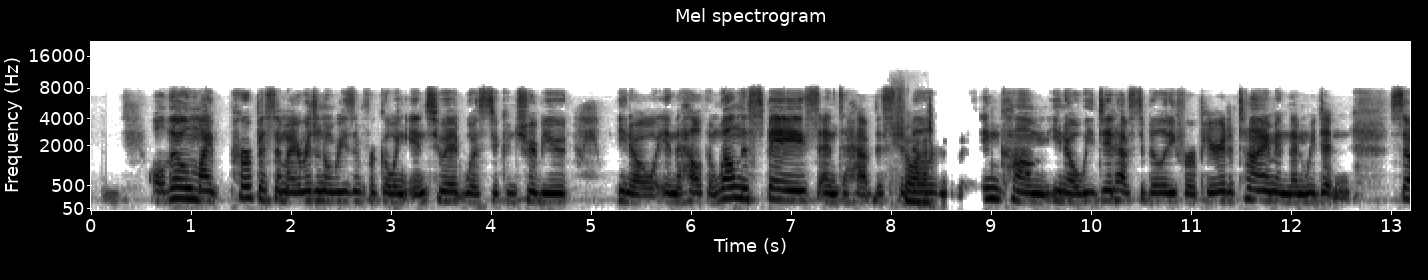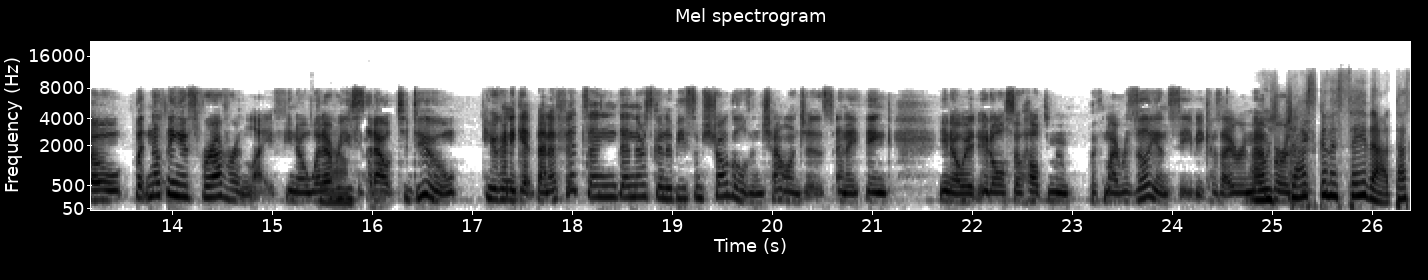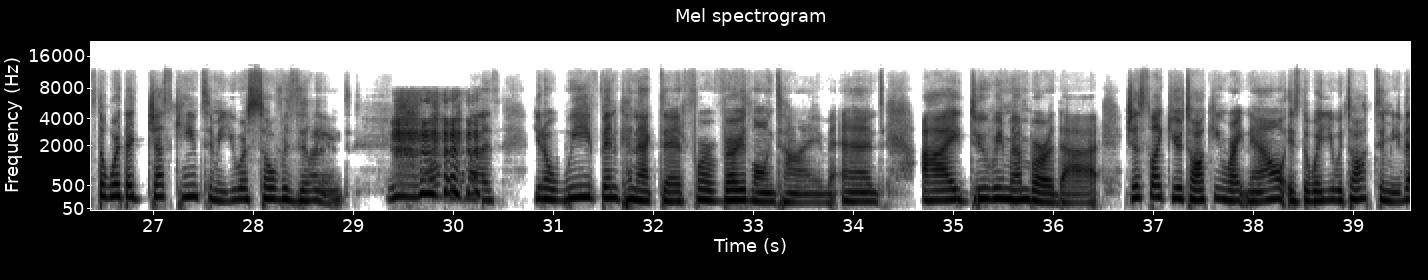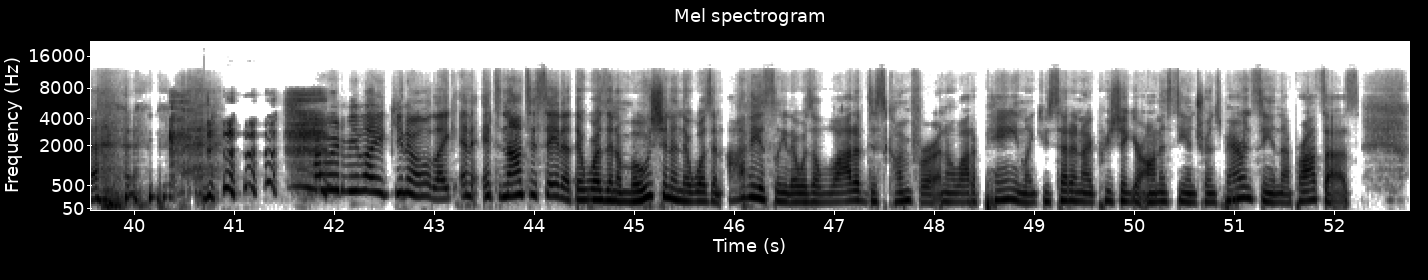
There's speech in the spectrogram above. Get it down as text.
Although my purpose and my original reason for going into it was to contribute, you know, in the health and wellness space and to have this stability sure. with income, you know, we did have stability for a period of time and then we didn't. So, but nothing is forever in life. You know, whatever yeah. you set out to do, you're going to get benefits and then there's going to be some struggles and challenges. And I think, you know, it, it also helped me with my resiliency because I remember. I was just going to say that. That's the word that just came to me. You are so resilient. because you know we've been connected for a very long time and i do remember that just like you're talking right now is the way you would talk to me then I would be like, you know, like, and it's not to say that there wasn't emotion and there wasn't, obviously, there was a lot of discomfort and a lot of pain, like you said. And I appreciate your honesty and transparency in that process.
